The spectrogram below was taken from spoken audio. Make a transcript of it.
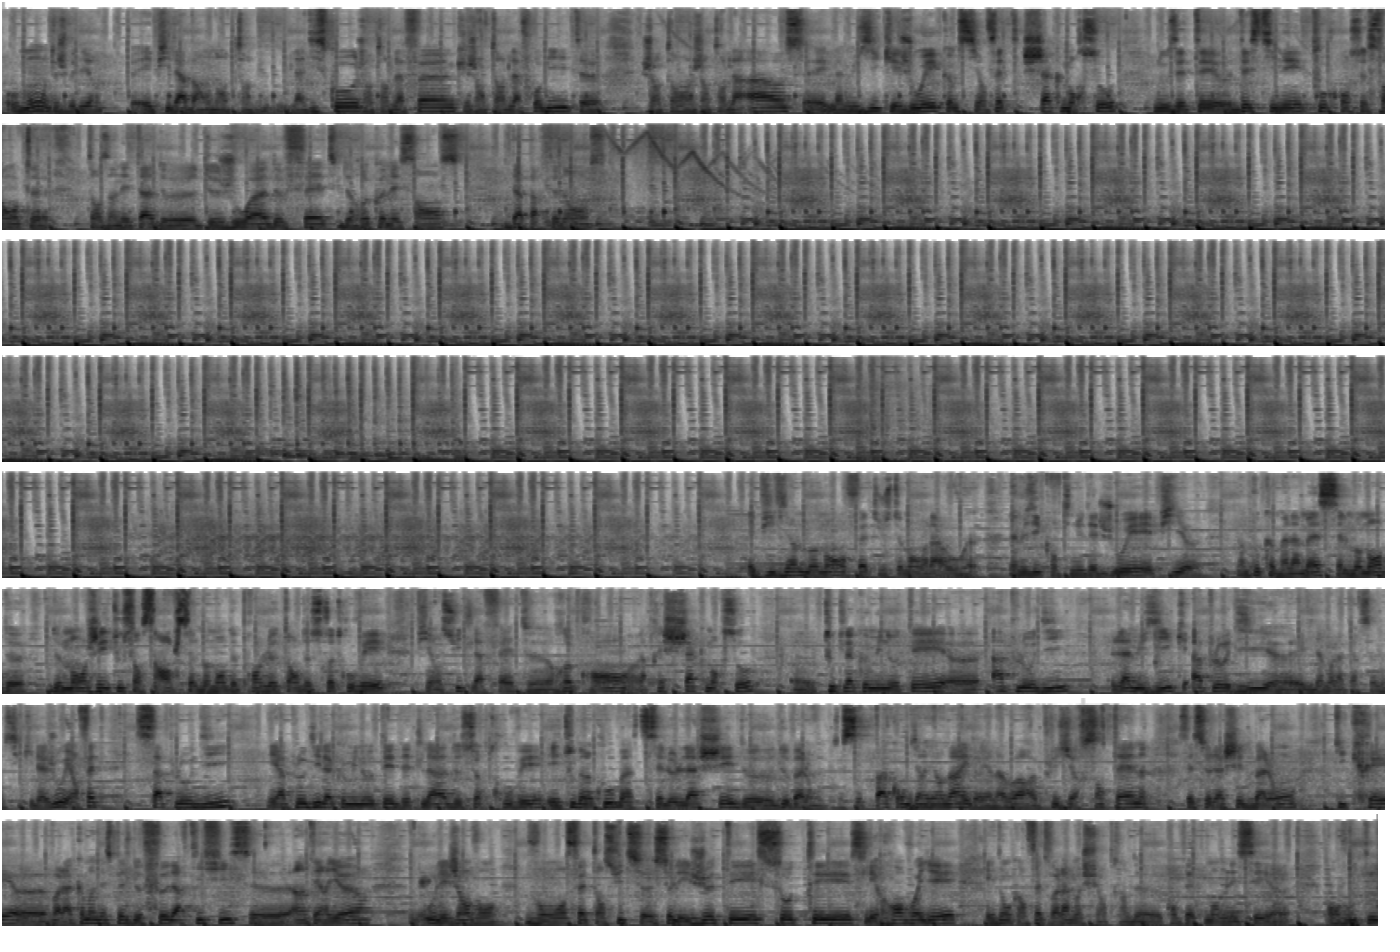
au monde, je veux dire. Et puis là, bah, on entend la disco, j'entends de la funk, j'entends de l'afrobeat, j'entends, j'entends de la house, et la musique est jouée comme si en fait chaque morceau nous était euh, destiné pour qu'on se sente euh, dans un état de, de joie, de fête, de reconnaissance, d'appartenance. Le moment en fait justement voilà où euh, la musique continue d'être jouée et puis euh, un peu comme à la messe c'est le moment de, de manger tous ensemble c'est le moment de prendre le temps de se retrouver puis ensuite la fête euh, reprend. Après chaque morceau toute la communauté applaudit la musique applaudit évidemment la personne aussi qui la joue et en fait s'applaudit et applaudit la communauté d'être là, de se retrouver. Et tout d'un coup, bah, c'est le lâcher de, de ballons. Je sais pas combien il y en a, il doit y en avoir plusieurs centaines. C'est ce lâcher de ballons qui crée, euh, voilà, comme un espèce de feu d'artifice euh, intérieur où les gens vont, en fait ensuite se, se les jeter, sauter, se les renvoyer. Et donc en fait, voilà, moi je suis en train de complètement me laisser euh, envoûter.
